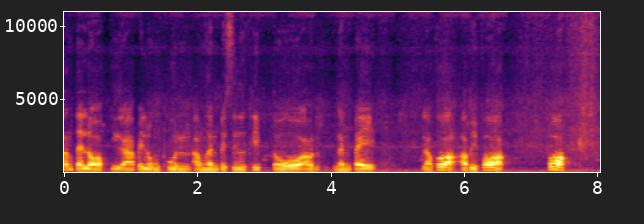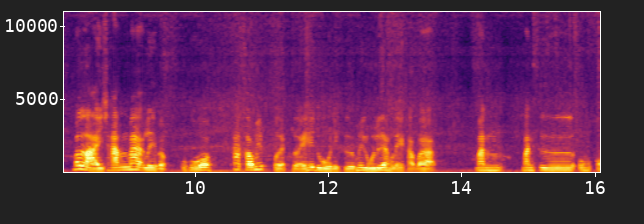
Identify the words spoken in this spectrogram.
ตั้งแต่หลอกเหยื่อไปลงทุน เอาเงินไปซื้อคริปโต เอาเงินไป แล้วก็เอาไปฟอก ฟอกมันหลายชั้นมากเลยแบบโอ้โห ถ้าเขาไม่เปิดเผยให้ดูนี่คือไม่รู้เรื่องเลยครับว่ามันมันคือองค์ก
